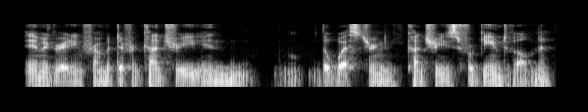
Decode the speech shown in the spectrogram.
immigrating from a different country in the Western countries for game development,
